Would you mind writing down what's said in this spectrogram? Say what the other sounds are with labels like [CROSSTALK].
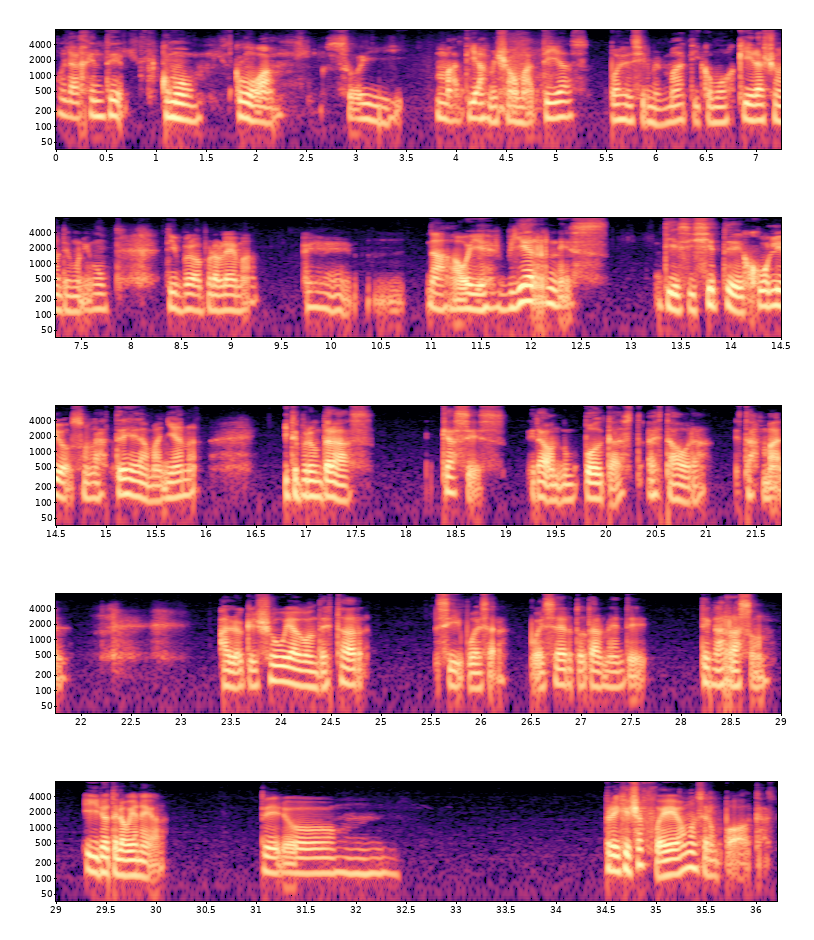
Hola gente, ¿cómo, cómo va? Soy Matías, me llamo Matías. Puedes decirme Mati como vos quieras, yo no tengo ningún tipo de problema. Eh, nada, hoy es viernes 17 de julio, son las 3 de la mañana. Y te preguntarás, ¿qué haces grabando un podcast a esta hora? Estás mal. A lo que yo voy a contestar, sí, puede ser, puede ser totalmente. Tengas razón, y no te lo voy a negar. Pero... mm, Pero dije, ya fue, vamos a hacer un podcast.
